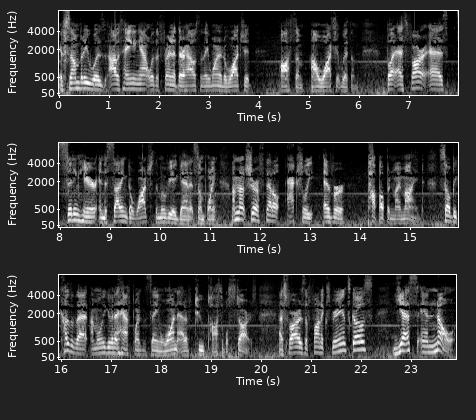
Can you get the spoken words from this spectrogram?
If somebody was, I was hanging out with a friend at their house and they wanted to watch it, awesome. I'll watch it with them. But as far as sitting here and deciding to watch the movie again at some point, I'm not sure if that'll actually ever pop up in my mind. So because of that, I'm only giving it half points and saying one out of two possible stars. As far as the fun experience goes, yes and no.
